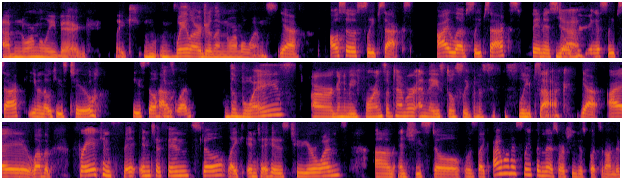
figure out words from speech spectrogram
abnormally big like way larger than normal ones. Yeah. Also, sleep sacks. I love sleep sacks. Finn is still yeah. wearing a sleep sack, even though he's two. He still has the, one. The boys are going to be four in September, and they still sleep in a sleep sack. Yeah, I love them. Freya can fit into Finn still, like into his two year ones. Um, and she still was like, I want to sleep in this, or she just puts it on to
